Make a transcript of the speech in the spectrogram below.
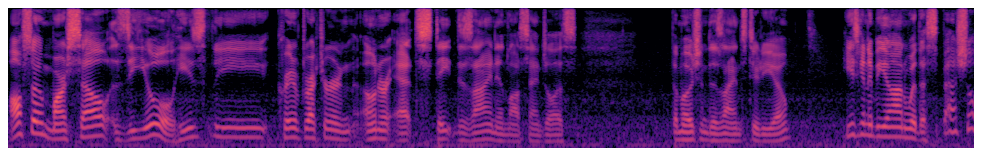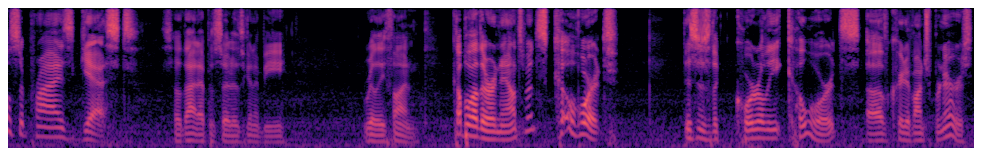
Also, Marcel Ziul. He's the creative director and owner at State Design in Los Angeles, the motion design studio. He's going to be on with a special surprise guest. So that episode is going to be really fun. A couple other announcements. Cohort. This is the quarterly cohorts of creative entrepreneurs.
